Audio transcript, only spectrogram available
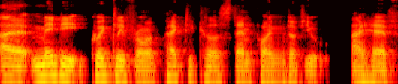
Uh, maybe quickly from a practical standpoint of view, I have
